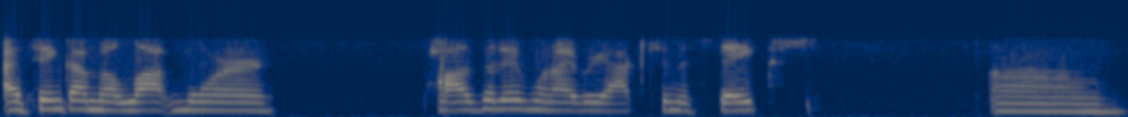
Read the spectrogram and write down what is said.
I think I'm a lot more positive when I react to mistakes. Um,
